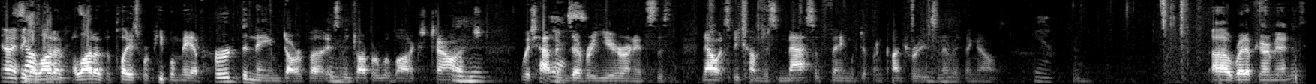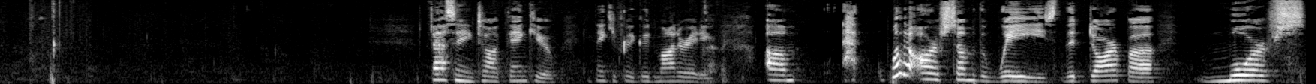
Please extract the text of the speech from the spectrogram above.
And I think a lot of a lot of the place where people may have heard the name DARPA is mm-hmm. the DARPA Robotics Challenge, mm-hmm. which happens yes. every year, and it's this, now it's become this massive thing with different countries mm-hmm. and everything else. Yeah. Uh, right up here, Amanda. Fascinating talk. Thank you. Thank you for the good moderating. Um, what are some of the ways that DARPA morphs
